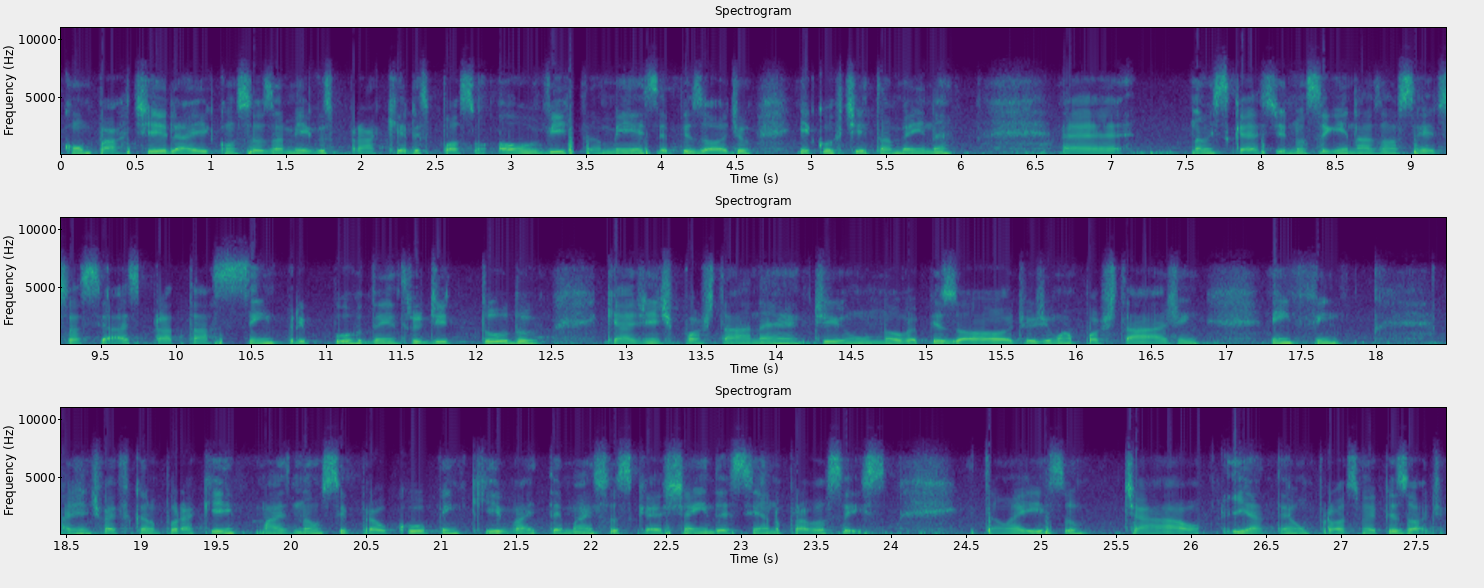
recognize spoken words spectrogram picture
compartilha aí com seus amigos para que eles possam ouvir também esse episódio e curtir também, né? É, não esquece de nos seguir nas nossas redes sociais para estar tá sempre por dentro de tudo que a gente postar, né? De um novo episódio, de uma postagem, enfim. A gente vai ficando por aqui, mas não se preocupem que vai ter mais Suscast ainda esse ano para vocês. Então é isso, tchau e até um próximo episódio.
